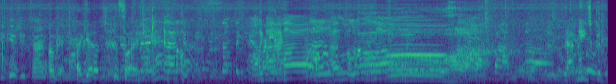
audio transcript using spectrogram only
He gives you time to Okay, I get it. Sorry. Something happened. Hello. Hello. That means good.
